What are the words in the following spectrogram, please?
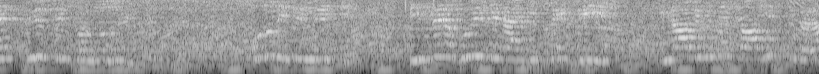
bizlere büyük bir sorumluluk yüklemiştir. Onun içindir ki bizlere bu ülkeden gitmek değil, irademize sahip çıkarak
